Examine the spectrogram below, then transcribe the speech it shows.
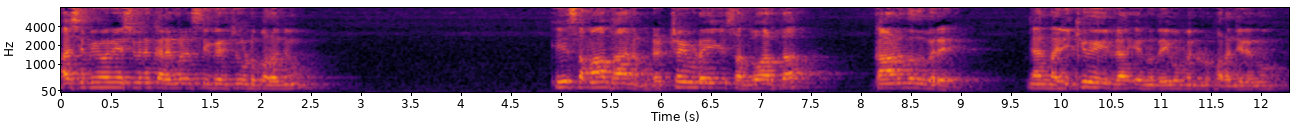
ആ ശിമിയോൻ യേശുവിനെ കരങ്ങളിൽ സ്വീകരിച്ചുകൊണ്ട് പറഞ്ഞു ഈ സമാധാനം രക്ഷയുടെ ഈ സദ്വാർത്ത കാണുന്നതുവരെ ഞാൻ മരിക്കുകയില്ല എന്ന് ദൈവം എന്നോട് പറഞ്ഞിരുന്നു.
